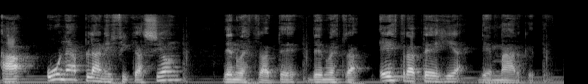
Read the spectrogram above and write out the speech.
a una planificación de nuestra, de nuestra estrategia de marketing.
